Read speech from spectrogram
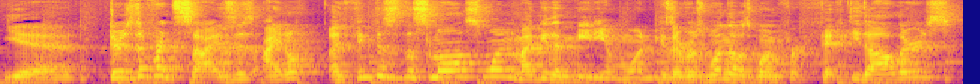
yeah. There's different sizes. I don't, I think this is the smallest one. Might be the medium one because there was one that was going for $50,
